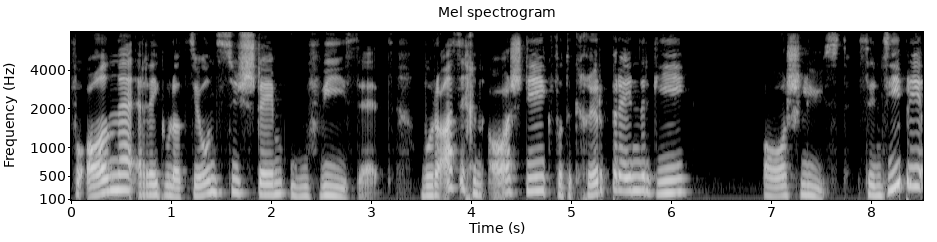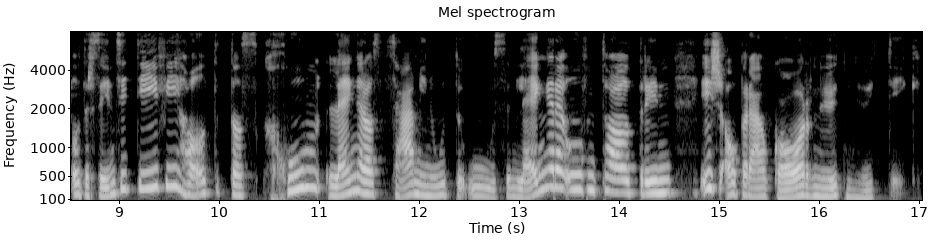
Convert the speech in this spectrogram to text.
von allen Regulationssystemen aufweisen, woran sich ein Anstieg von der Körperenergie anschließt. Sensible oder Sensitive halten das kaum länger als 10 Minuten aus. Ein längerer Aufenthalt drin ist aber auch gar nicht nötig.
